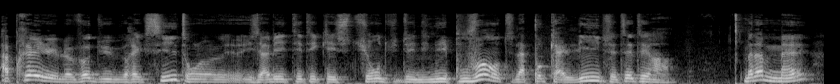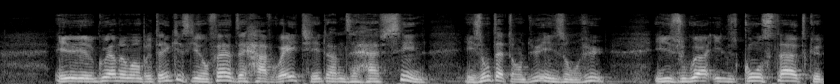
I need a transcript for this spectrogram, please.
Après le vote du Brexit, il avait été question d'une épouvante, l'apocalypse, etc. Madame May et le gouvernement britannique, qu'est-ce qu'ils ont fait? They have waited and they have seen. Ils ont attendu et ils ont vu. Ils voient, ils constatent que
